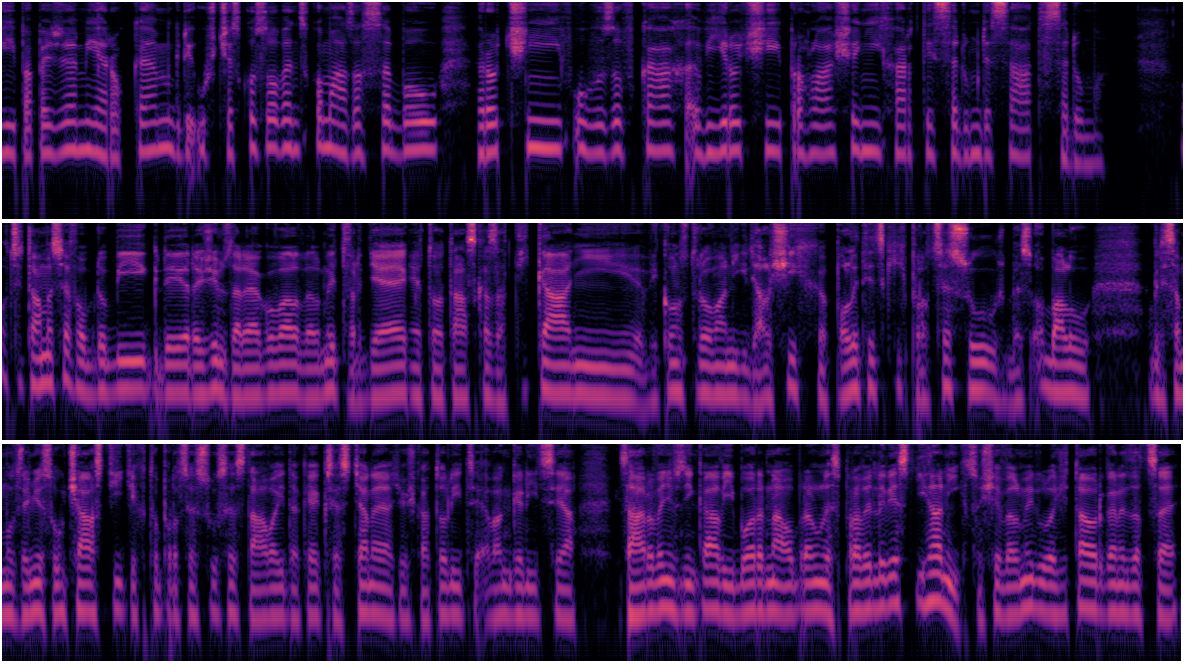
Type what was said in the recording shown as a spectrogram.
II. papežem, je rokem, kdy už Československo má za sebou roční v úvozovkách výročí prohlášení Charty 77. Ocitáme se v období, kdy režim zareagoval velmi tvrdě. Je to otázka zatýkání, vykonstruovaných dalších politických procesů, už bez obalu, kdy samozřejmě součástí těchto procesů se stávají také křesťané, ať už katolíci, evangelíci a zároveň vzniká výbor na obranu nespravedlivě stíhaných, což je velmi důležitá organizace,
